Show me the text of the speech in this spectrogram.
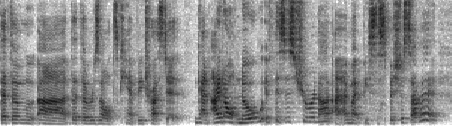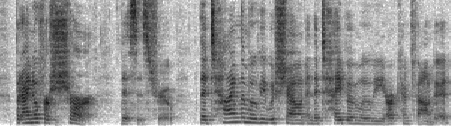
that the, uh, that the results can't be trusted. Again, I don't know if this is true or not. I, I might be suspicious of it, but I know for sure this is true. The time the movie was shown and the type of movie are confounded.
